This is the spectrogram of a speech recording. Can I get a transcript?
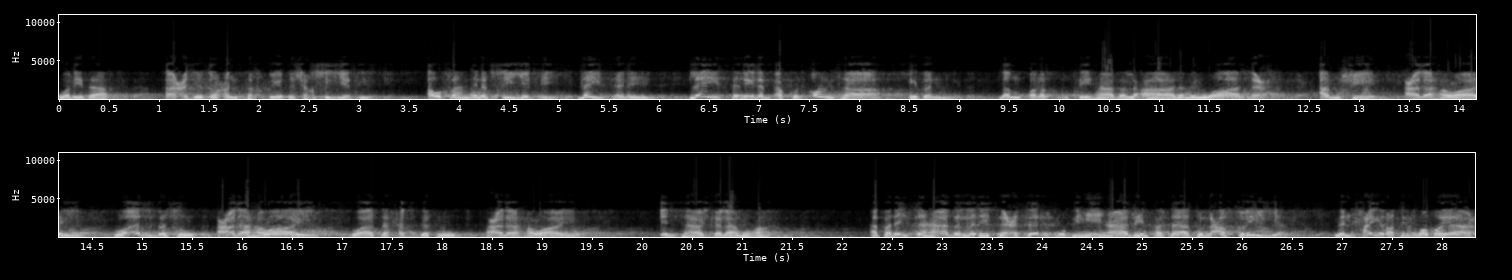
ولذا أعجز عن تخطيط شخصيتي أو فهم نفسيتي. ليتني ليتني لم أكن أنثى. إذا لانطلقت في هذا العالم الواسع. أمشي على هواي وألبس على هواي وأتحدث على هواي. انتهى كلامها. أفليس هذا الذي تعترف به هذه الفتاة العصرية من حيرة وضياع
